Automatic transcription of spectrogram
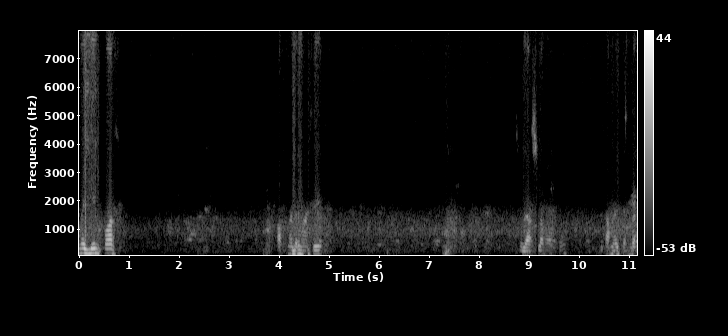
অনেকদিন পর আপনাদের মাঝে চলে আসলাম হয়তো সামনের ক্যামেরা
